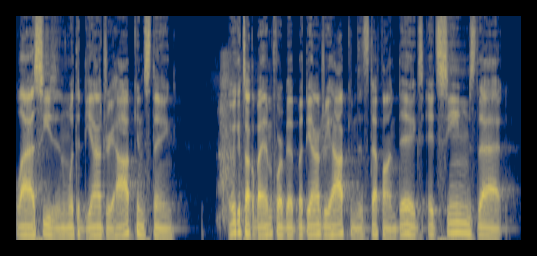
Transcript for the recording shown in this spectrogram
last season with the DeAndre Hopkins thing. We could talk about him for a bit, but DeAndre Hopkins and Stefon Diggs, it seems that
